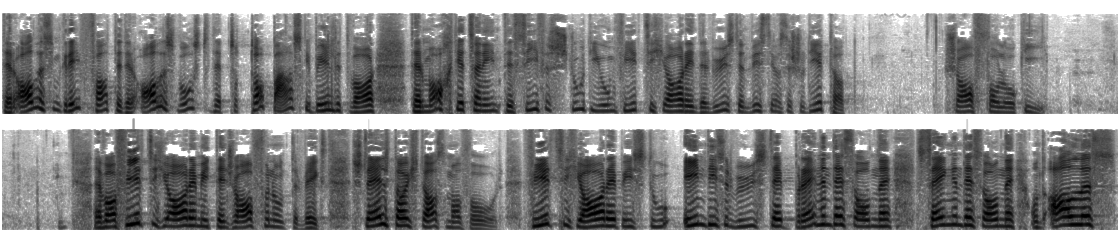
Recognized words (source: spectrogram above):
der alles im Griff hatte, der alles wusste, der top ausgebildet war, der macht jetzt ein intensives Studium, 40 Jahre in der Wüste. Und wisst ihr, was er studiert hat? Schafologie. Er war 40 Jahre mit den Schafen unterwegs. Stellt euch das mal vor. 40 Jahre bist du in dieser Wüste, brennende Sonne, sengende Sonne und alles,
